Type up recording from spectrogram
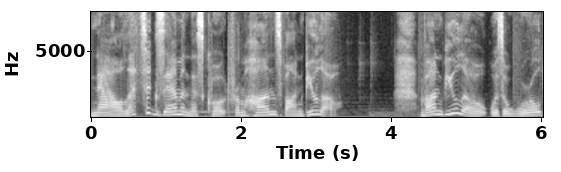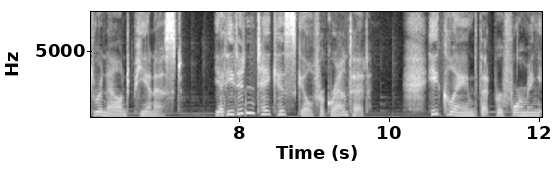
Now, let's examine this quote from Hans von Bülow. Von Bülow was a world renowned pianist, yet he didn't take his skill for granted. He claimed that performing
